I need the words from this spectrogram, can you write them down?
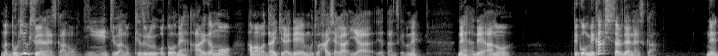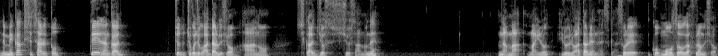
まあ、ドキドキするじゃないですか。あの、ギーンっていうあの、削る音をね。あれがもう、ハマは大嫌いで、もうちょっと歯医者が嫌やったんですけどね。ね、で、あの、で、こう、目隠しされたじゃないですか。ね、で、目隠しされとって、なんか、ちょっとちょこちょこ当たるでしょ？あの、歯科助手さんのね。な、まあ、まあいろ、いろいろ当たるじゃないですか。それ、こう、妄想が膨らむでしょ？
